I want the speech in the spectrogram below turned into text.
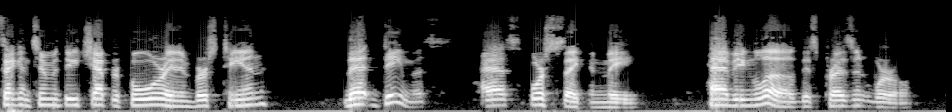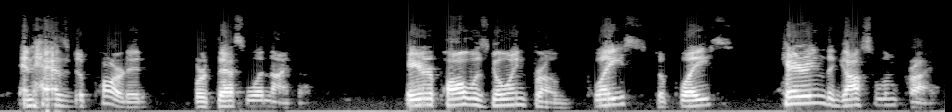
2 Timothy chapter 4 and in verse 10 that Demas has forsaken me, having loved this present world, and has departed for Thessalonica. Here Paul was going from place to place, carrying the gospel of Christ.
